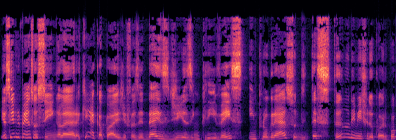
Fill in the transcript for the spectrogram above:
E eu sempre penso assim, galera, quem é capaz de fazer 10 dias incríveis em progresso, testando o limite do corpo,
